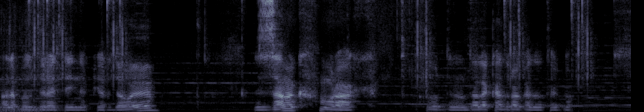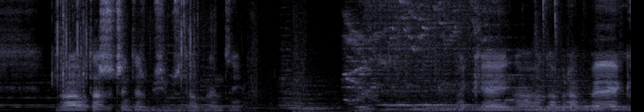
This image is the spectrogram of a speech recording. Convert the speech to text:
Ale pozbieraj te inne pierdoły. Zamek w chmurach. Kurde, no daleka droga do tego. No ale ołtarz życzeń też by się przydał prędzej. Okej, no dobra, pyk.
